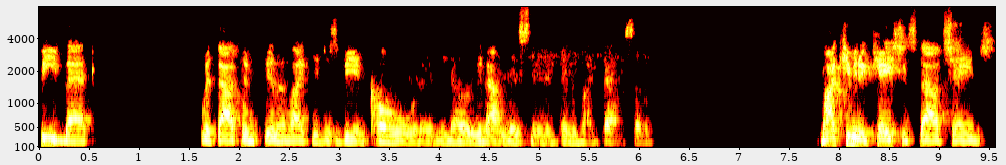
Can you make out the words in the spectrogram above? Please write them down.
feedback without them feeling like you're just being cold and you know you're not listening and things like that. So my communication style changed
